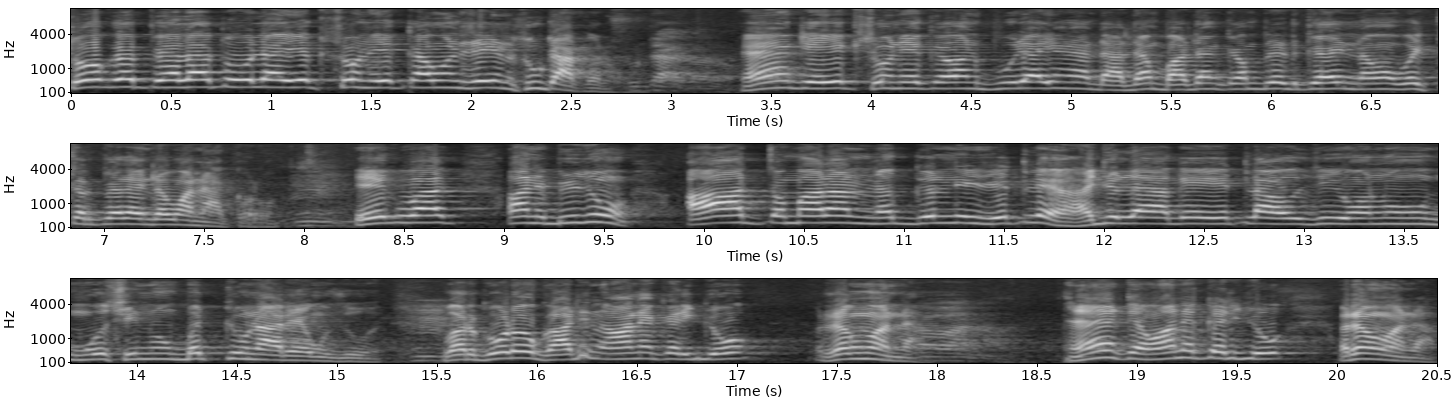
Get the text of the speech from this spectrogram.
તો કે પહેલાં તો ઓલા એકસો ને એકાવન છે એને છૂટા કરો. હે કે એકસો ને એકાવન પૂરા એના દાઢા બાઢા કમ્પ્લીટ કરી નવા વસ્ત્ર પહેરાઈને રવાના કરો. એક વાત અને બીજું આ તમારા નગરની જેટલે હજ લાગે એટલા સુધી મોસીનું બચ્ચું ના રહેવું જોઈએ. વરઘોડો ગાડીને આને કરી ગયો રવાના. હે, કે આને કરી ગયો રવાના.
